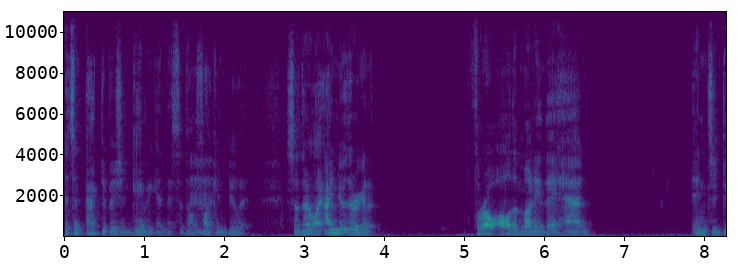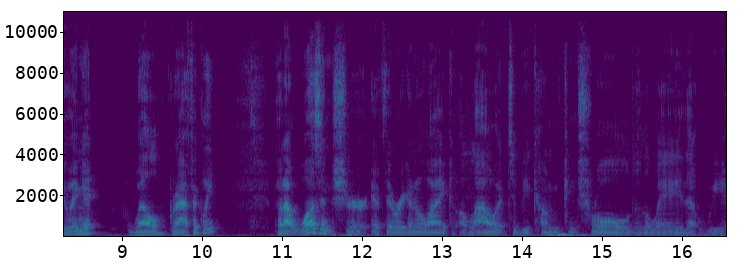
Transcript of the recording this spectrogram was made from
It's an Activision game again. They said they'll Mm-hmm. fucking do it. So they're like, I knew they were gonna throw all the money they had into doing it well graphically, but I wasn't sure if they were gonna like allow it to become controlled the way that we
